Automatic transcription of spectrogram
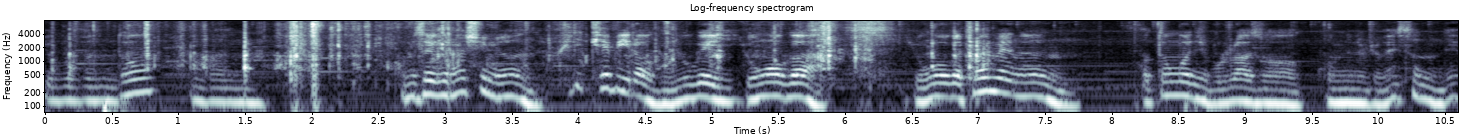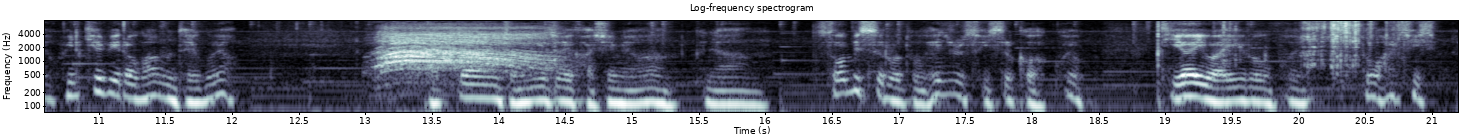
이 부분도 한번 검색을 하시면 휠캡이라고 요게 용어가 용어가 처음에는 어떤 건지 몰라서 고민을 좀 했었는데요. 휠캡이라고 하면 되고요. 가까운 정비소에 가시면 그냥 서비스로도 해줄 수 있을 것 같고요. DIY로 또 할 수 있습니다.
